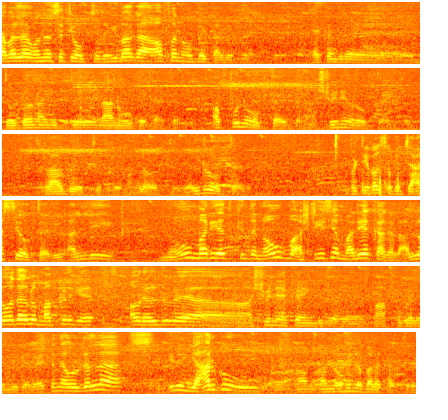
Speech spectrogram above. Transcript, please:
ಯಾವೆಲ್ಲ ಒಂದೊಂದು ಸತಿ ಹೋಗ್ತಿದ್ದೆ. ಇವಾಗ ಆಫನ್ ಹೋಗ್ಬೇಕಾಗುತ್ತೆ. ಯಾಕಂದರೆ ದೊಡ್ಡವನಾಗಿದ್ದು ನಾನು ಹೋಗ್ಬೇಕಾಯ್ತು. ಅಪ್ಪನೂ ಹೋಗ್ತಾ ಇದ್ದ ಅವ್ರು ಹೋಗ್ತಾ ಇದ್ದರು ರಾಘು ಹೋಗ್ತಿದ್ರು, ಮಂಗಳ ಹೋಗ್ತಿದ್ರು ಎಲ್ಲರೂ ಹೋಗ್ತಾ ಇದ್ರು. ಬಟ್ ಇವಾಗ ಸ್ವಲ್ಪ ಜಾಸ್ತಿ ಹೋಗ್ತಾ ಇದ್ವಿ. ಅಲ್ಲಿ ನೋವು ಮರೆಯೋದಕ್ಕಿಂತ ನೋವು ಅಷ್ಟು ಈಸಿಯಾಗಿ ಮರೆಯೋಕ್ಕಾಗಲ್ಲ. ಅಲ್ಲಿ ಹೋದಾಗಲೂ ಮಕ್ಕಳಿಗೆ ಅವರೆಲ್ಲರೂ ಅಶ್ವಿನಿ ಅಕ್ಕ ಹೆಂಗಿದ್ದಾರೆ, ಪಾಪುಗಳು ಹೆಂಗಿದ್ದಾರೆ, ಯಾಕಂದರೆ ಅವ್ರಿಗೆಲ್ಲ ಇನ್ನು ಯಾರಿಗೂ, ಆ- ನೋವಿಂದ ಬರೋಕ್ಕಾಗ್ತಾರೆ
